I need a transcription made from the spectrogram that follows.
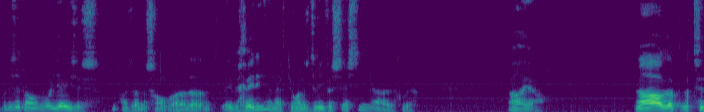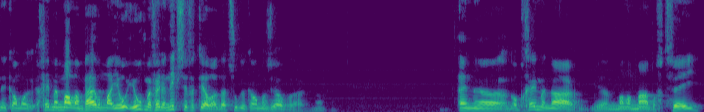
wat is het dan voor Jezus? Nou, zei mijn schoonvader, de evangelie, en heeft Johannes 3 vers 16 uitgelegd. Ah ja. Nou, dat, dat vind ik allemaal. Geef mij mal een Bijbel, maar je, hoeft me verder niks te vertellen. Dat zoek ik allemaal zelf uit. En uh, op een gegeven moment, na een man een maand of twee,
